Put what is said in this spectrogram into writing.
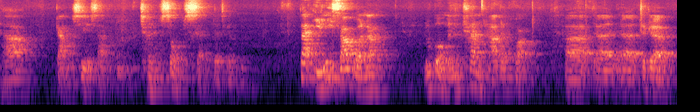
他感谢上帝，称颂神的这个。那以利沙伯呢？如果我们看他的话，啊呃呃这个，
